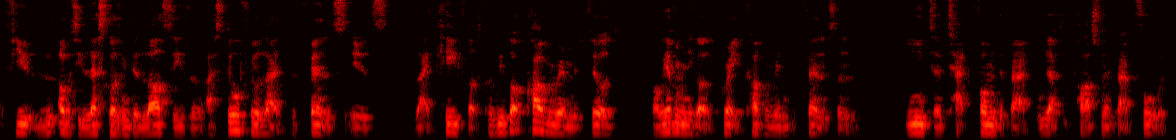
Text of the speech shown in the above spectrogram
a few, obviously less goals than we did last season. I still feel like defense is like key for us because we've got cover in midfield, but we haven't really got great cover in defense. And you need to attack from the back. We have to pass from the back forward,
